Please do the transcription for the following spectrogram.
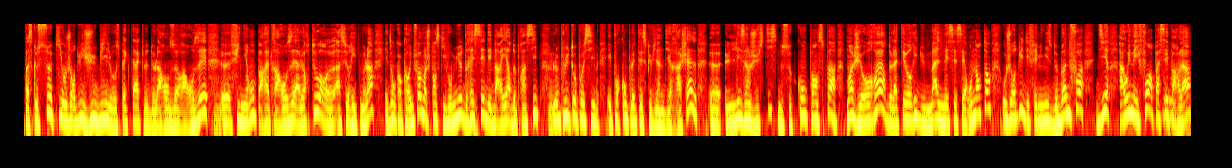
parce que ceux qui aujourd'hui jubilent au spectacle de l'arroseur arrosé mmh. euh, finiront par être arrosés à leur tour euh, à ce rythme-là. Et donc, encore une fois, moi je pense qu'il vaut mieux dresser des barrières de principe mmh. le plus tôt possible. Et pour compléter ce que vient de dire Rachel, euh, les injustices ne se compensent pas. Moi j'ai horreur de la théorie du mal nécessaire. On entend aujourd'hui des féministes de bonne foi dire ah oui mais il faut en passer par là.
